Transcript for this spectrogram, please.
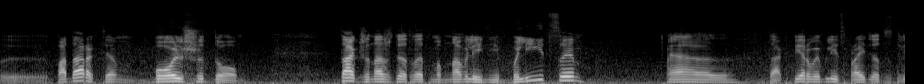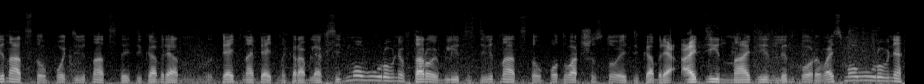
э, подарок, тем больше дом. Также нас ждет в этом обновлении Блицы. Э, так, первый Блиц пройдет с 12 по 19 декабря 5 на 5 на кораблях 7 уровня. Второй Блиц с 19 по 26 декабря 1 на 1 линкоры 8 уровня.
